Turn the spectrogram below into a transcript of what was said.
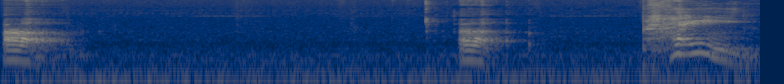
uh, uh, pain,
